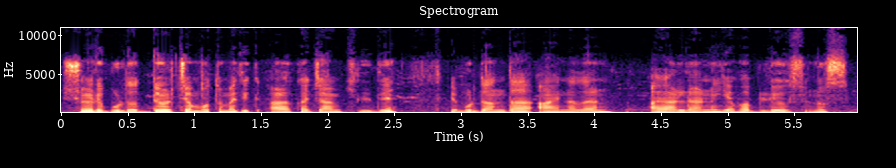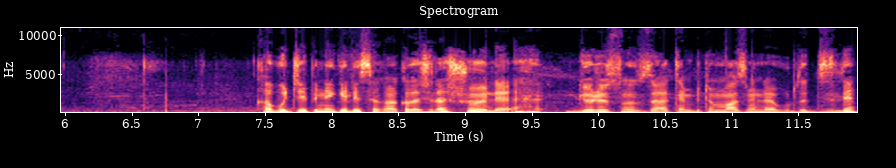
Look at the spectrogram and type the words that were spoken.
Şöyle burada 4 cam otomatik arka cam kilidi ve buradan da aynaların ayarlarını yapabiliyorsunuz. Kabı cebine gelirsek arkadaşlar şöyle görüyorsunuz zaten bütün malzemeler burada dizili.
